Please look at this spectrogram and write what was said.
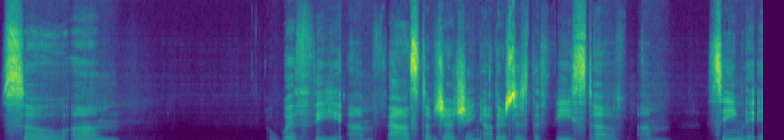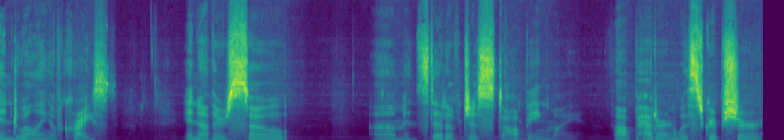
So, um, with the um, fast of judging others is the feast of um, seeing the indwelling of Christ in others. So, um, instead of just stopping my thought pattern with Scripture,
